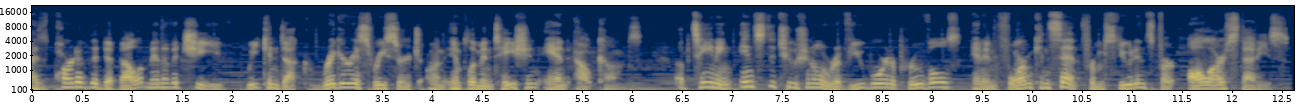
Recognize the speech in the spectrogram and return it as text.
As part of the development of Achieve, we conduct rigorous research on implementation and outcomes, obtaining institutional review board approvals and informed consent from students for all our studies.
